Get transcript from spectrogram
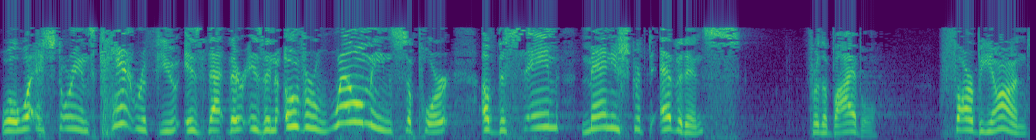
Well, what historians can't refute is that there is an overwhelming support of the same manuscript evidence for the Bible, far beyond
